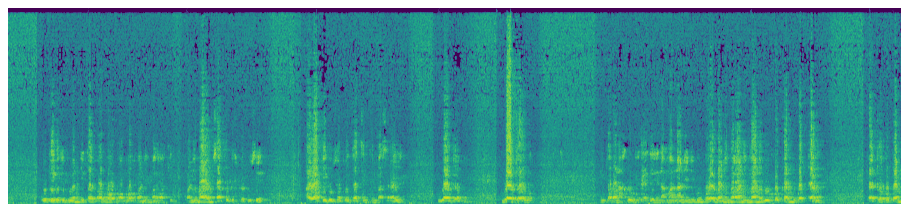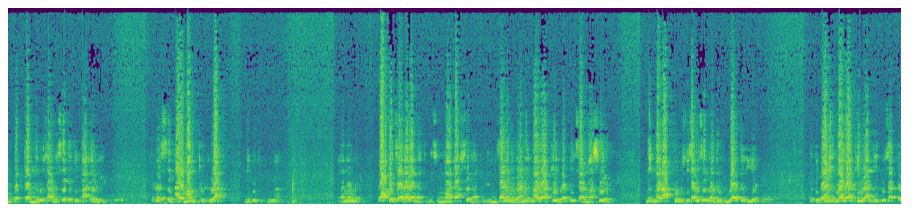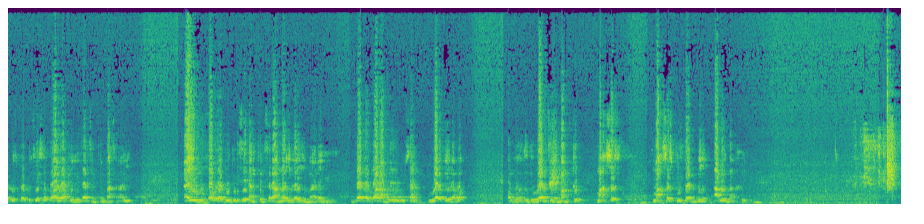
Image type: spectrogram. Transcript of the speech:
Uti ketubuhan kita Allah Allah wa ni'mal wakil. Wa ni'mal yang saat bagus bagusnya Al-wakil sopa dat sing timpa serai. Gua ada Allah. Gua ada Allah. Ini cara aku Jadi nak makna ini pun Kau wa ni'mal wa ni'mal itu Khobar mukaddam. Ada khobar mukaddam itu Sawisnya jadi fa'il. Terus sing al-mamdullah Ini itu dibuang. Yang wakil jalalan ya, semua tafsir. Jadi misalnya wa nikmal wakil wa bi'sal masir. Nikmal abdu mesti sausin ngoten dua atau iya. Jadi wa nikmal wakil lan iku sak bagus-bagusnya sapa al wakil dat sing tempas rai. Air mufawwad itu kang den serahno ilahi maring dat apa alam urusan dua iya apa? Allah jadi dua jadi mamdud maksus maksus bidami awil makhid.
